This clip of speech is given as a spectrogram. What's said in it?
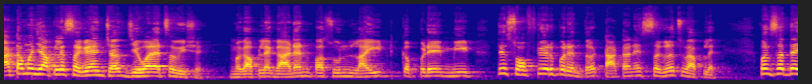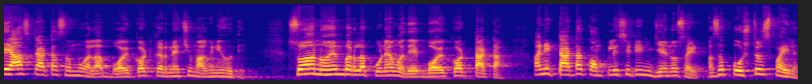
टाटा म्हणजे आपल्या सगळ्यांच्या जिव्हाळ्याचा विषय. मग आपल्या गाड्यांपासून लाइट कपडे मीठ ते सॉफ्टवेअरपर्यंत टाटाने सगळंच व्यापलंय. पण सध्या याच टाटा समूहाला बॉयकॉट करण्याची मागणी होती. सोळा नोव्हेंबरला पुण्यामध्ये बॉयकॉट टाटा आणि टाटा कॉम्प्लिसिटी इन जेनोसाईड असं पोस्टर्स पाहिलं.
